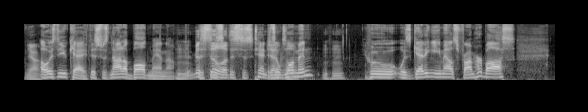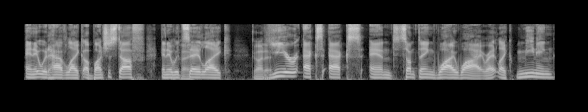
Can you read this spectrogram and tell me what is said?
Yeah. Always the UK. This was not a bald man, though. Mhm. This still, is, it's this is tangential. It's a woman hmm who was getting emails from her boss, and it would have like a bunch of stuff, and it would Okay. say like Got it. year XX and something YY, right? Like meaning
